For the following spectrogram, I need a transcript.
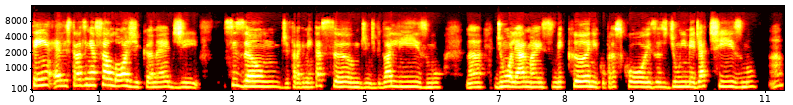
têm, eles trazem essa lógica, né, de cisão, de fragmentação, de individualismo, né, de um olhar mais mecânico para as coisas, de um imediatismo, né,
